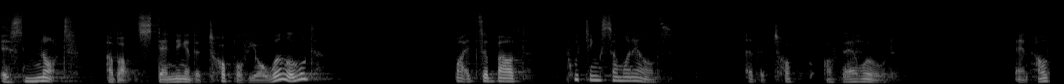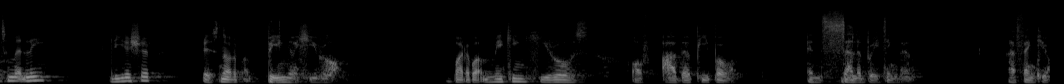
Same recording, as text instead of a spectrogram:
is not about standing at the top of your world, but it's about putting someone else at the top of their world. And ultimately, leadership is not about being a hero, but about making heroes of other people and celebrating them. I thank you.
